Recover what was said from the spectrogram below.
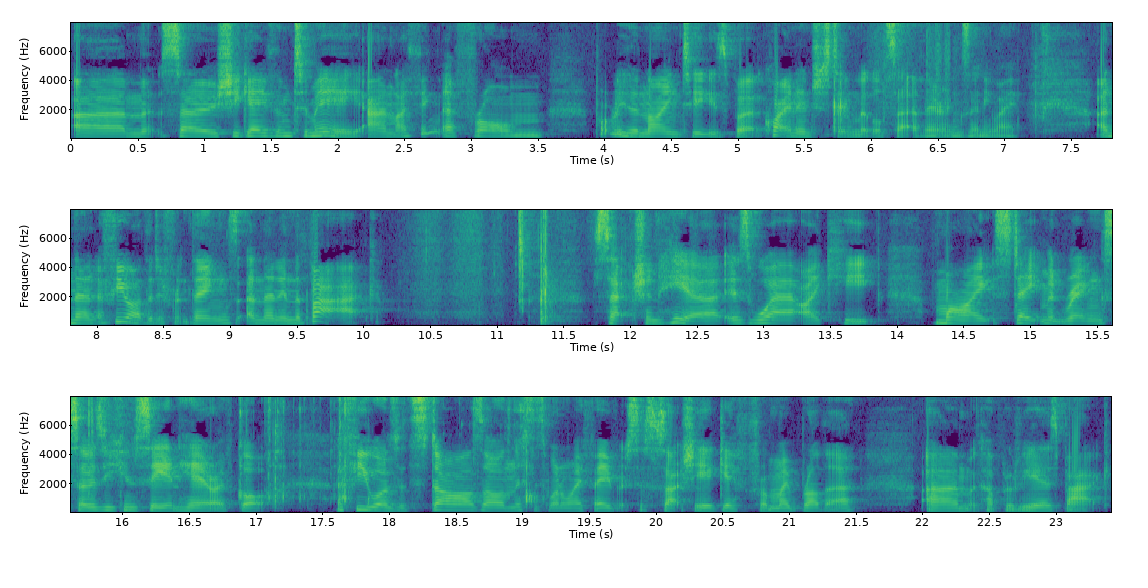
Um, so she gave them to me, and I think they're from probably the 90s, but quite an interesting little set of earrings anyway. And then a few other different things, and then in the back section here is where I keep my statement rings. So as you can see in here, I've got a few ones with stars on. This is one of my favourites. This was actually a gift from my brother um, a couple of years back.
